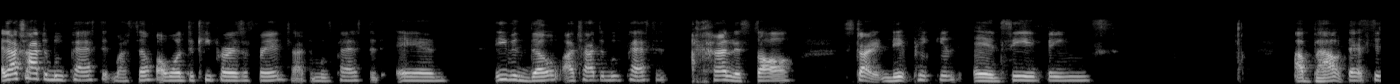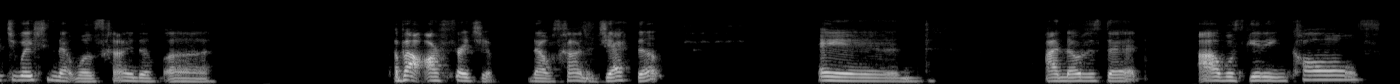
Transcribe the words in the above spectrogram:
And I tried to move past it myself. I wanted to keep her as a friend, tried to move past it. And even though I tried to move past it, I kind of saw, started nitpicking and seeing things about that situation that was kind of uh about our friendship that was kind of jacked up. And I noticed that I was getting calls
